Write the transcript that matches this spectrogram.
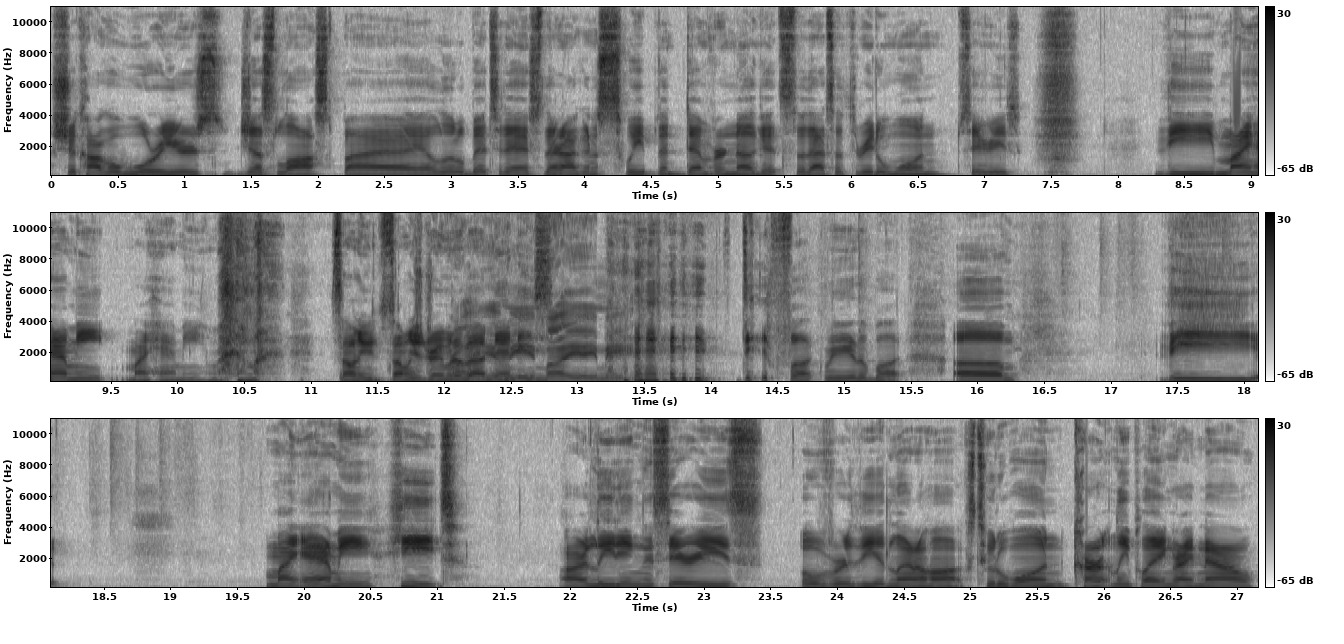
Chicago Warriors just lost by a little bit today, so they're not going to sweep the Denver Nuggets. So that's a three to one series. The Miami, Miami, somebody, somebody's dreaming about Miami, Denny's. Miami. Did fuck me in the butt. Um, the Miami Heat are leading the series over the Atlanta Hawks two to one. Currently playing right now,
